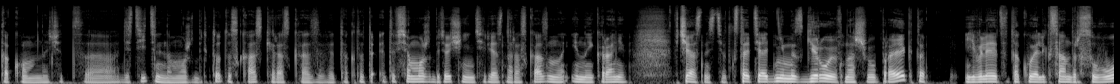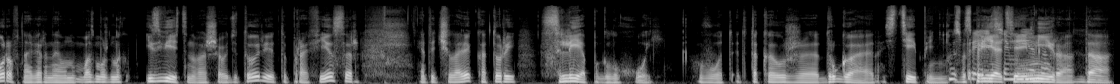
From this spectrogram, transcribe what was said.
таком, значит, э, действительно, может быть, кто-то сказки рассказывает, а кто-то... Это все может быть очень интересно рассказано и на экране в частности. Вот, кстати, одним из героев нашего проекта является такой Александр Суворов, наверное, он, возможно, известен вашей аудитории, это профессор, это человек, который слепоглухой. Вот, это такая уже другая степень восприятия, восприятия мира. мира. Да.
